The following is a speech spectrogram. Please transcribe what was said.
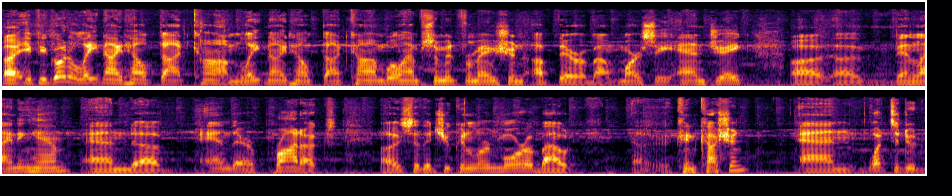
Uh, if you go to latenighthealth.com, latenighthealth.com, we'll have some information up there about Marcy and Jake uh, uh, VanLandingham and uh, and their products, uh, so that you can learn more about uh, concussion and what to do to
